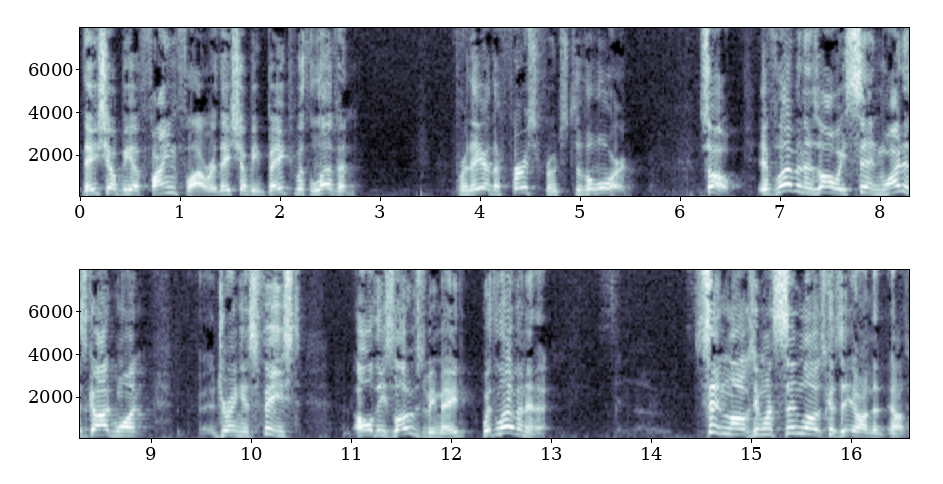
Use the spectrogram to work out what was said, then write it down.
They shall be of fine flour. They shall be baked with leaven for they are the first fruits to the Lord. So, if leaven is always sin, why does God want, during his feast, all these loaves to be made with leaven in it? Sin loaves. Sin loaves. He wants sin loaves because, you know, you know,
